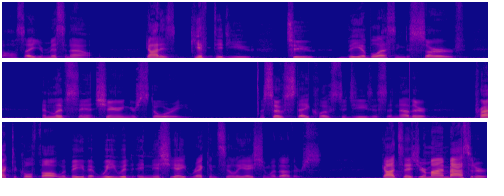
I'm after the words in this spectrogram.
All I'll say. You're missing out. God has gifted you to be a blessing, to serve. And live sent, sharing your story. So stay close to Jesus. Another practical thought would be that we would initiate reconciliation with others. God says, You're my ambassador.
